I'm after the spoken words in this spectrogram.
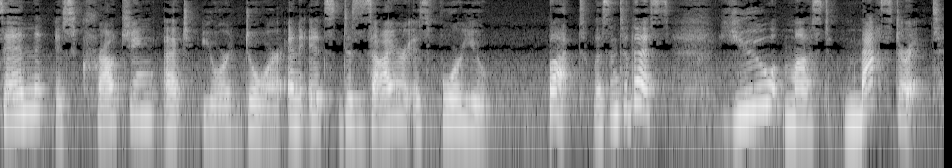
sin is crouching at your door and its desire is for you. But, listen to this, you must master it.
